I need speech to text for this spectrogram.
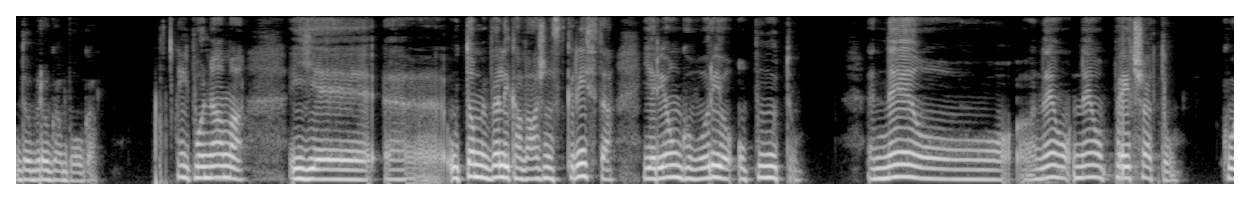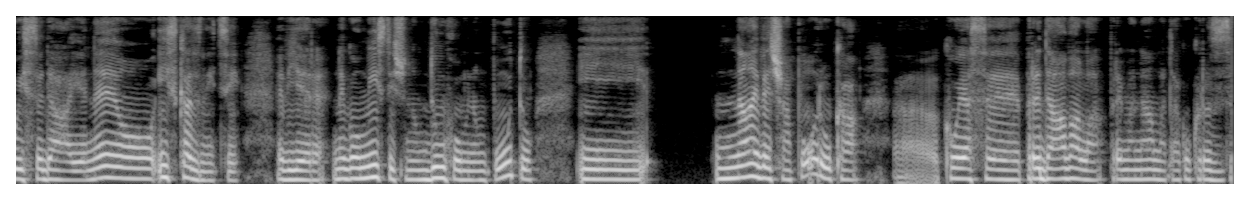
dobroga Boga. I po nama je e, u tome velika važnost Krista jer je on govorio o putu, ne o, ne o, ne o pečatu koji se daje, ne o iskaznici vjere, nego o mističnom duhovnom putu i najveća poruka e, koja se predavala prema nama tako kroz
